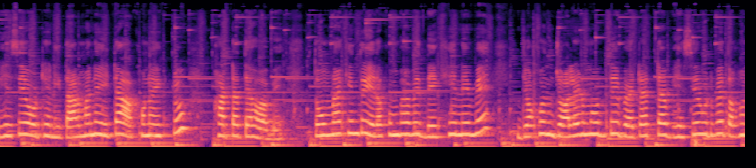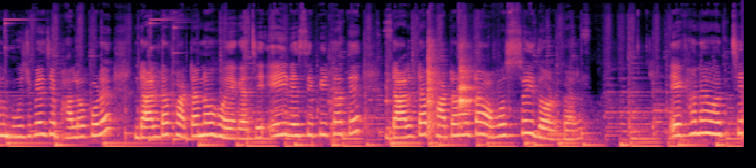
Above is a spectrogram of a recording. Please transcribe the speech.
ভেসে ওঠেনি, তার মানে এটা এখনও একটু ফাটাতে হবে। তোমরা কিন্তু এরকমভাবে দেখে নেবে, যখন জলের মধ্যে ব্যাটারটা ভেসে উঠবে, তখন বুঝবে যে ভালো করে ডালটা ফাটানো হয়ে গেছে। এই রেসিপিটাতে ডালটা ফাটানোটা অবশ্যই দরকার। এখানে হচ্ছে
